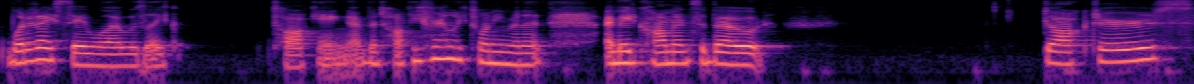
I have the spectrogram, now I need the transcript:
what did I say while I was like talking? I've been talking for like 20 minutes. I made comments about doctors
